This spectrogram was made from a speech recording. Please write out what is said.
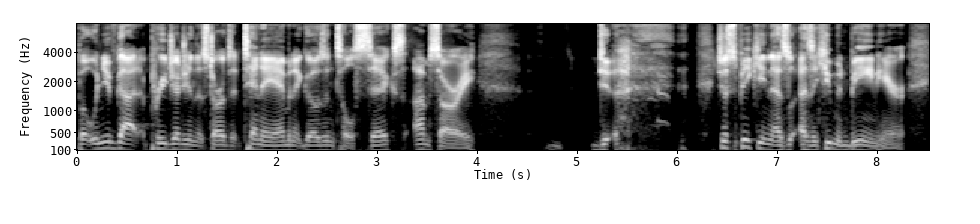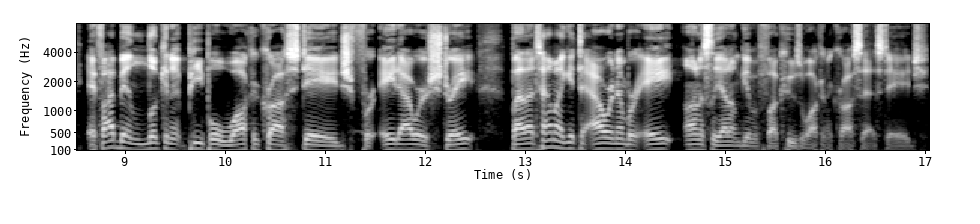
but when you've got prejudging that starts at 10 a.m. and it goes until 6, I'm sorry. Do, just speaking as as a human being here, if I've been looking at people walk across stage for eight hours straight, by the time I get to hour number eight, honestly, I don't give a fuck who's walking across that stage.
